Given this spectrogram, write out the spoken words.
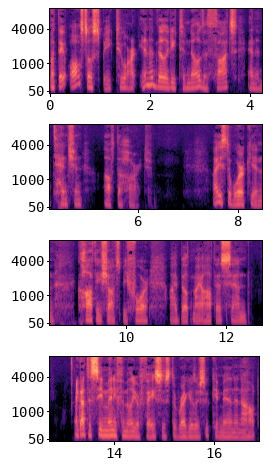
but they also speak to our inability to know the thoughts and intention of the heart. I used to work in coffee shops before I built my office, and I got to see many familiar faces, the regulars who came in and out.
